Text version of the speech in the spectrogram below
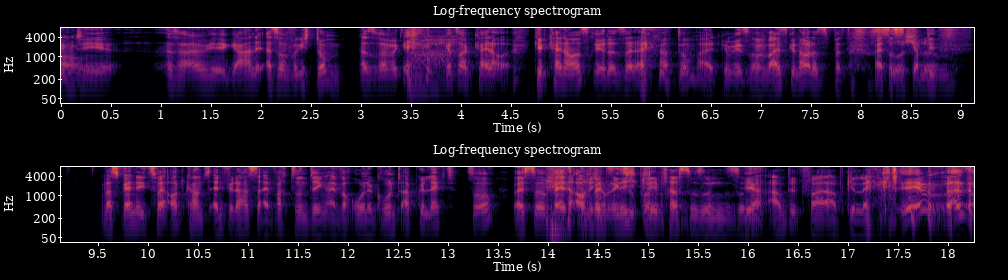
irgendwie, es war irgendwie gar nicht, also wirklich dumm. Also es war wirklich, Ah. gibt's auch keine, gibt keine Ausrede. Es ist halt einfach Dummheit gewesen. Man weiß genau, dass es passiert. Das Weißt du, so es gab die, schlimm. was wären denn die zwei Outcomes? Entweder hast du einfach so ein Ding einfach ohne Grund abgeleckt, so, weißt du, wäre jetzt auch nicht unbedingt nicht super. klebt, hast du so einen, so einen Ja. Ampelpfahl abgeleckt. Eben, also,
